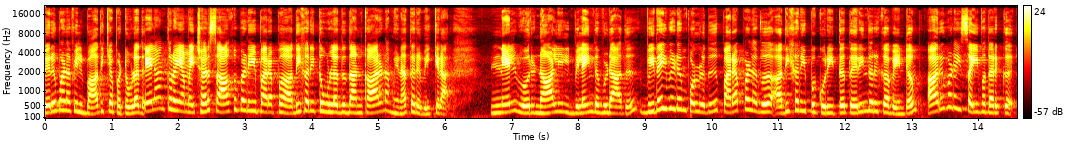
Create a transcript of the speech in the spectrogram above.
பெருமளவில் பாதிக்கப்பட்டுள்ளது. வேளாண் துறை அமைச்சர் சாகுபடி பரப்பு அதிகரித்து உள்ளதுதான் காரணம் என தெரிவிக்கிறார். நெல் ஒரு நாளில் விளைந்து விடாது. விதை விடும் பொழுது பரப்பளவு அதிகரிப்பு குறித்து தெரிந்திருக்க வேண்டும். அறுவடை செய்வதற்கு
